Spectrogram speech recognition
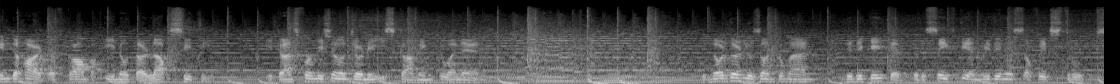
in the heart of Camp Aquino Tarlac City, a transformational journey is coming to an end. The Northern Luzon Command dedicated to the safety and readiness of its troops.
